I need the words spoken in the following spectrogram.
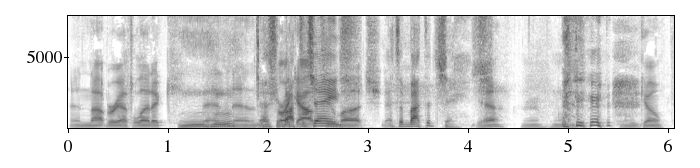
and not very athletic, and, and Mm-hmm. That's strike about to out change. too much. That's about to change. Yeah, yeah, well, there you go.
